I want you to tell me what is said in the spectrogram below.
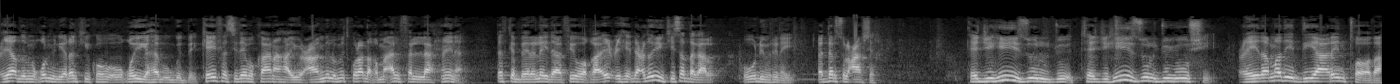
ciyaad ibnu qulmin iyo dhankii waqooyiga hab u gudbay. Kayfa sideebu kaana ahaa? Yucaamilu mid kula dhaqma alfallaaxiina dadka beeralayda ah fii waqaa'icihi dhacdooyinkiisa dagaal uu u dhimrinayay. Adarsu lcaashir tajhiizu ljuyuushi ciidamadii diyaarintooda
